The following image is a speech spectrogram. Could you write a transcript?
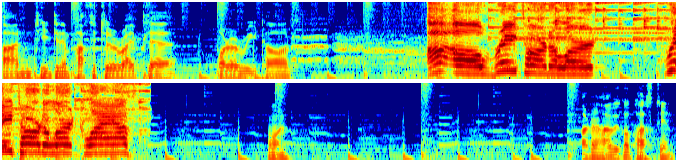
And he didn't pass it to the right player. What a retard. Uh-oh, retard alert! Retard alert, class! Come on. I don't know how we got past him.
